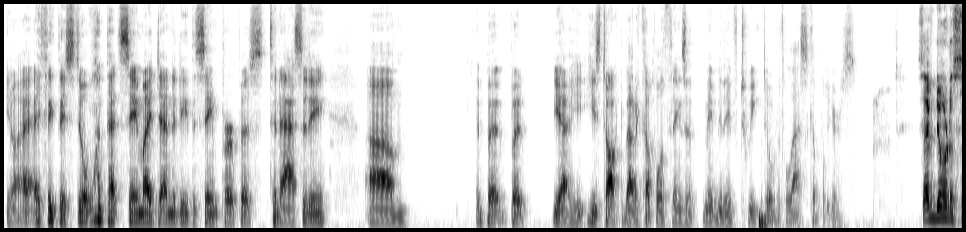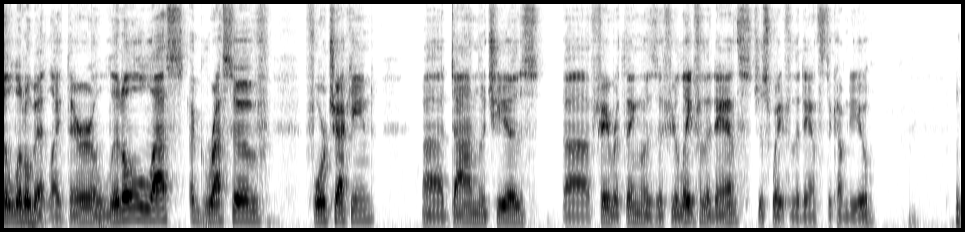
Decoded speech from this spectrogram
you know, I, I think they still want that same identity, the same purpose, tenacity. Um, but but yeah, he, he's talked about a couple of things that maybe they've tweaked over the last couple of years. So I've noticed a little bit like they're a little less aggressive forechecking. Uh, Don Lucia's uh, favorite thing was if you're late for the dance, just wait for the dance to come to you.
